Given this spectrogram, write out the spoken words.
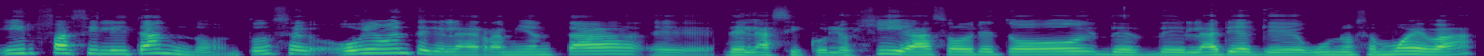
ir facilitando. Entonces, obviamente que la herramienta eh, de la psicología, sobre todo desde el área que uno se mueva,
